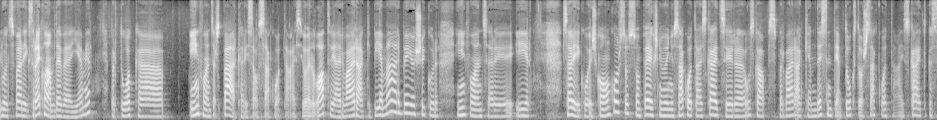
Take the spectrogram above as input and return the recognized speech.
ļoti svarīgs reklāmdevējiem, ir par to, ka influenceris pērk arī savus sekotājus. Jo ir, Latvijā ir vairāki piemēri bijuši, kur influenceri ir sarīkojuši konkursus, un pēkšņi viņu sekotāju skaits ir eh, uzkāpis par vairākiem desmitiem tūkstošu sekotāju skaitu, kas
